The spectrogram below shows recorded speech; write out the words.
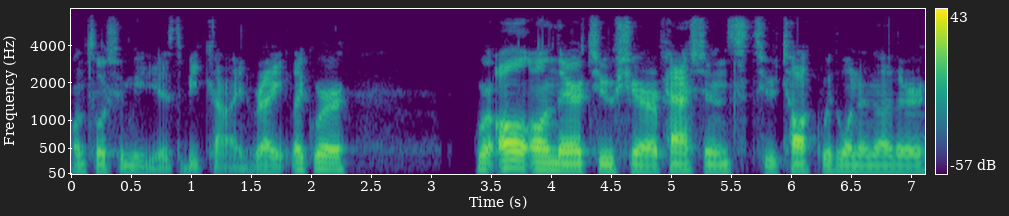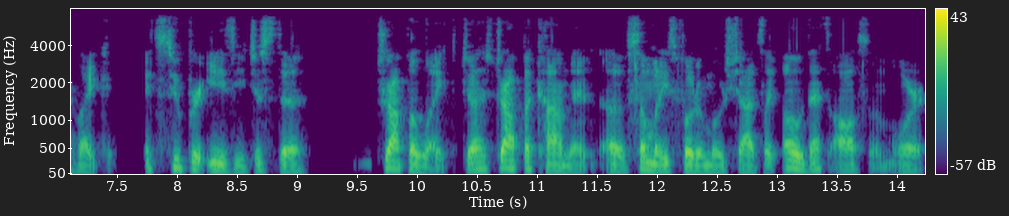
on social media is to be kind, right? Like we're we're all on there to share our passions, to talk with one another. Like it's super easy just to drop a like, just drop a comment of somebody's photo mode shots like, "Oh, that's awesome," or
